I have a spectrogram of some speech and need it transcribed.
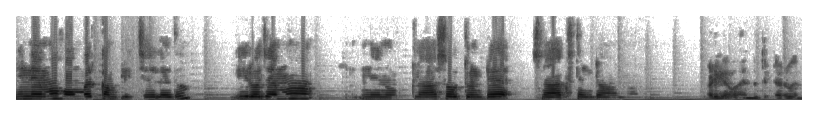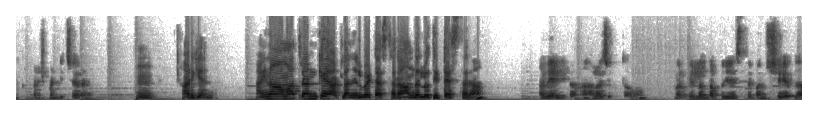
నిన్నేమో హోంవర్క్ కంప్లీట్ చేయలేదు. ఈ రోజేమో నేను క్లాస్ అవుతుంటే స్నాక్స్ తింటా ఉన్నాను అడిగావా? ఎందుకు తిట్టారు? ఎందుకు పనిష్మెంట్ ఇచ్చారని ఉమ్, అడిగాను. అయినా ఆ మాత్రానికే అట్లా నిలబెట్టేస్తారా? అందరిలో తిట్టేస్తారా? అదేంటి కన్నా అలా చెప్తావు? మరి పిల్లలు తప్పు చేస్తే పని చేయొద్దా?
